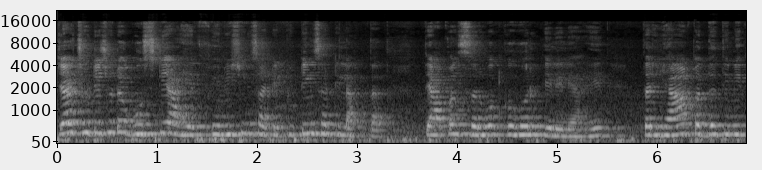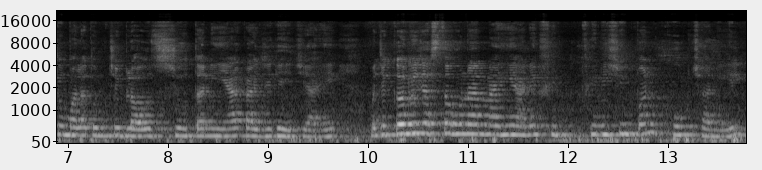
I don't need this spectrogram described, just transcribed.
ज्या छोट्या छोट्या गोष्टी आहेत फिनिशिंगसाठी फिटिंगसाठी लागतात त्या आपण सर्व कव्हर केलेले आहेत. तर ह्या पद्धतीने तुम्हाला तुमचे ब्लाऊज शिवताना या काळजी घ्यायची आहे. म्हणजे कमी जास्त होणार नाही आणि फि फिनिशिंग पण खूप छान येईल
